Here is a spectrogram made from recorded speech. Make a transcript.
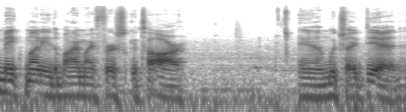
make money to buy my first guitar and which i did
